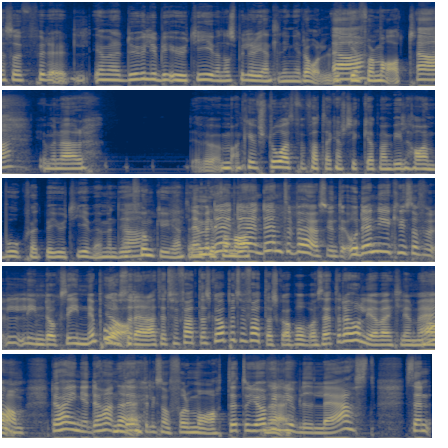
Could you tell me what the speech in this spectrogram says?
Alltså för, jag menar, du vill ju bli utgiven, då spelar det egentligen ingen roll vilken Ja. format. Ja. Jag menar, man kan ju förstå att författare kanske tycker att man vill ha en bok för att bli utgiven, men det Ja. funkar ju egentligen Nej, men det, format. den, den behövs ju inte. Och den är ju Kristoffer Lind också inne på. Ja. Sådär, att ett författarskap är ett författarskap oavsett. Och det håller jag verkligen med Ja. om. Det, har ingen, det, har, det inte liksom formatet. Och jag vill Nej. ju bli läst. Sen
